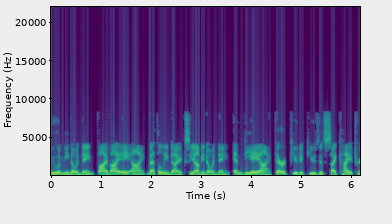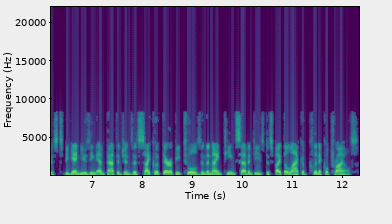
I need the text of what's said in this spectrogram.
aminoindane 5-IAI, methylenedioxyaminoindane, MDAI. Therapeutic uses Psychiatrists began using empathogens as psychotherapy tools in the 1970s despite the lack of clinical trials.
